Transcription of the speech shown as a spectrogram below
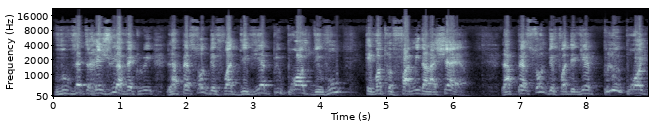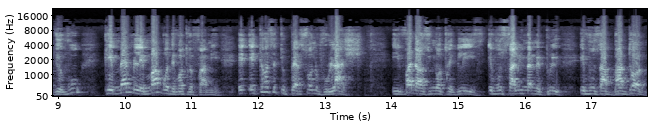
vous vous êtes réjoui avec lui, la personne des fois devient plus proche de vous que votre famille dans la chair. La personne des fois devient plus proche de vous que même les membres de votre famille. Et, et quand cette personne vous lâche, il va dans une autre église, il vous salue même plus, il vous abandonne.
